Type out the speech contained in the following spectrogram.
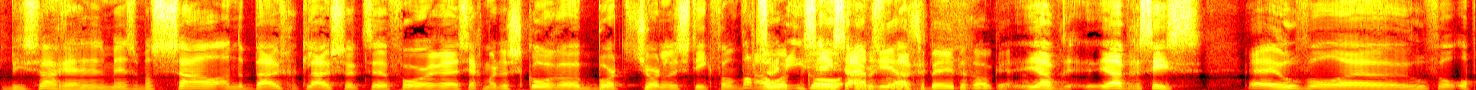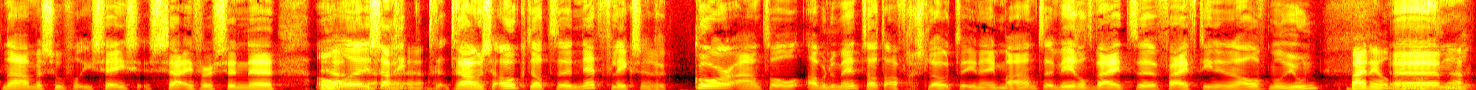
bizar hè. Mensen massaal aan de buis gekluisterd eh, voor eh, zeg maar de scorebordjournalistiek van wat zijn de IC-cijfers vandaag? Adriaanse ben je toch ook, hè? Ja, pre- ja, precies. Eh, hoeveel, hoeveel opnames, hoeveel IC-cijfers. En al Ja, zag ja, ja. ik tr- trouwens ook dat Netflix een record aantal abonnementen had afgesloten in één maand. Wereldwijd eh 15,5 miljoen. Bijna heel Nederland, Ehm,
